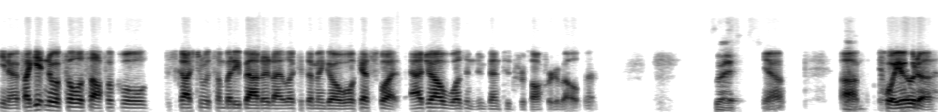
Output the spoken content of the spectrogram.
you know, if I get into a philosophical discussion with somebody about it, I look at them and go, well, guess what? Agile wasn't invented for software development. Right. Yeah. Um, Toyota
